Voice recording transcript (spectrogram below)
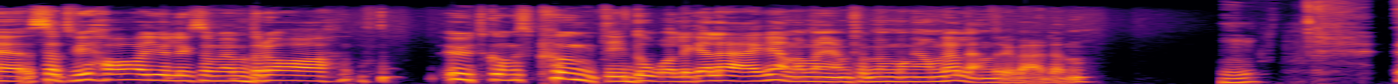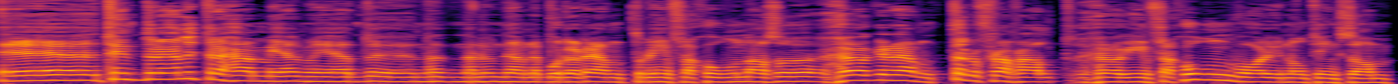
Eh, så att vi har ju liksom en bra utgångspunkt i dåliga lägen om man jämför med många andra länder i världen. Mm. Eh, tänkte dröja lite det här med, med, eh, när du nämner både räntor och inflation. Alltså högre räntor och framförallt hög inflation var ju någonting som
